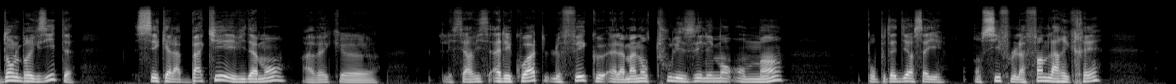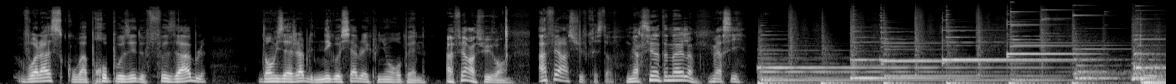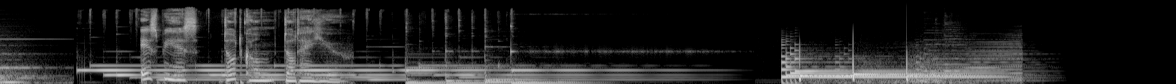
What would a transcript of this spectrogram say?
dans le Brexit, c'est qu'elle a baqué évidemment avec euh, les services adéquats le fait qu'elle a maintenant tous les éléments en main pour peut-être dire ça y est, on siffle la fin de la récré. Voilà ce qu'on va proposer de faisable, d'envisageable et de négociable avec l'Union européenne. Affaire à suivre. Affaire à suivre, Christophe. Merci Nathanaël. Merci. sbs.com.au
